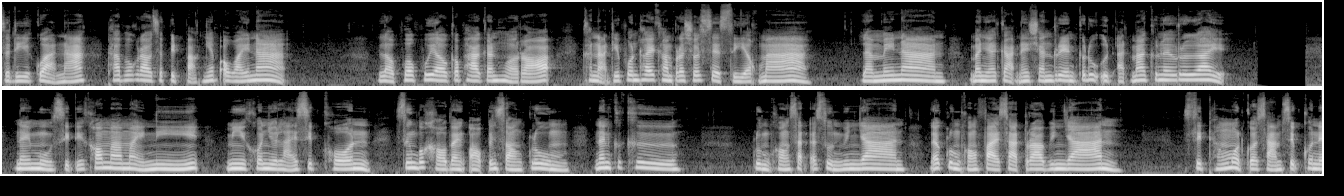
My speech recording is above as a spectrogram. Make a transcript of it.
จะดีกว่านะ ถ้าพวกเราจะปิดปากเงียบเอาไว้น่ะเหล่าพวกผู้เยาว์ก็พากันหัวเราะ ขณะที่พ่นถ้อยคำประชดเสียดสีออกมา และไม่นานบรรยากาศในชั้นเรียนก็ดูอึดอัดมากขึ้นเรื่อยๆ ในหมู่สิทธิ์ที่เข้ามาใหม่นี้ มีคนอยู่หลายสิบคน ซึ่งพวกเขาแบ่งออกเป็นสองกลุ่ม นั่นก็คือ กลุ่มของสัตว์อสูรวิญญาณ และกลุ่มของฝ่ายศาสตราวิญญาณ สิทธิ์ทั้งหมดกว่า 30 คนใน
